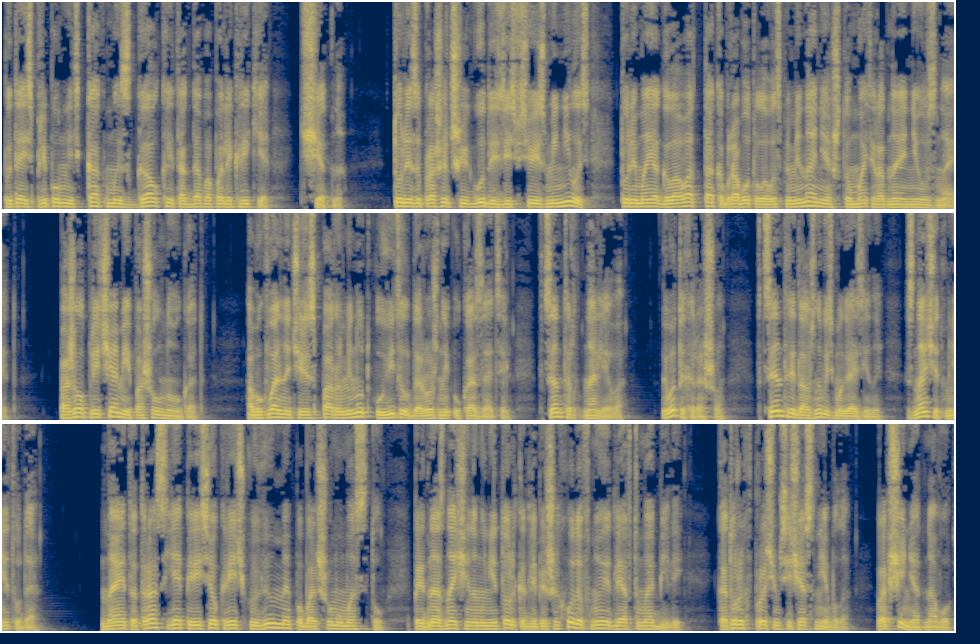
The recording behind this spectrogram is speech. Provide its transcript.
пытаясь припомнить, как мы с Галкой тогда попали к реке. Тщетно. То ли за прошедшие годы здесь все изменилось, то ли моя голова так обработала воспоминания, что мать родная не узнает. Пожал плечами и пошел наугад. А буквально через пару минут увидел дорожный указатель. В центр налево. Вот и хорошо. В центре должны быть магазины. Значит, мне туда. На этот раз я пересек речку Вюмме по большому мосту, предназначенному не только для пешеходов, но и для автомобилей которых, впрочем, сейчас не было. Вообще ни одного.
